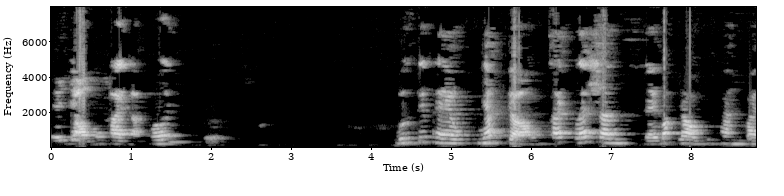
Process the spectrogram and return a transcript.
để chọn một bài tập mới Bước tiếp theo, nhấp chọn Take Lesson để bắt đầu thực hành bài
